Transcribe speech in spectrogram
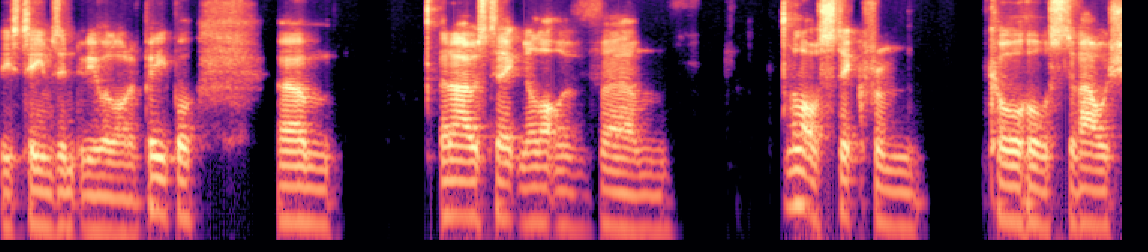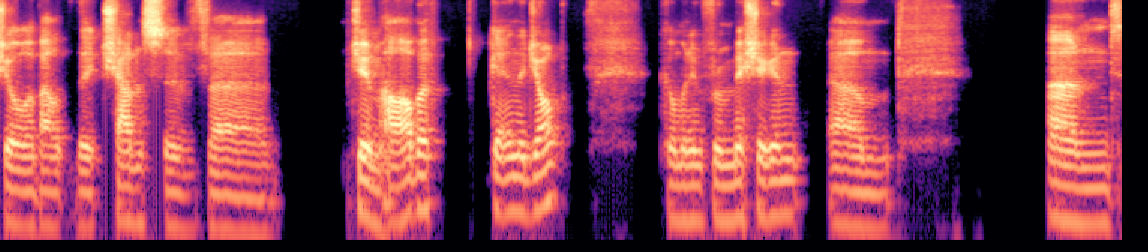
these teams interview a lot of people. Um, and I was taking a lot of um, a lot of stick from co-hosts of our show about the chance of uh, Jim Harbaugh getting the job, coming in from Michigan. Um, and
